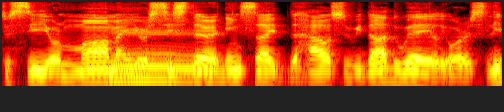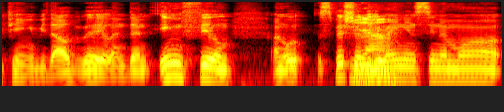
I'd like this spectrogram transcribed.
to see your mom and your hmm. sister inside the house without veil or sleeping without veil and then in film and especially Yeah. Iranian cinema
